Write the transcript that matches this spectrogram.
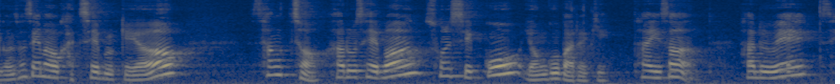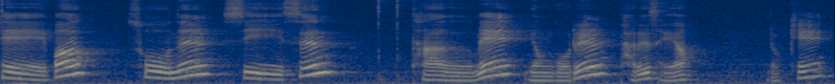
이건 선생님하고 같이 해볼게요. 상처 하루 세 번 손 씻고 연고 바르기. 타이선 하루에 세 번 손을 씻은 다음에 연고를 바르세요. 이렇게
